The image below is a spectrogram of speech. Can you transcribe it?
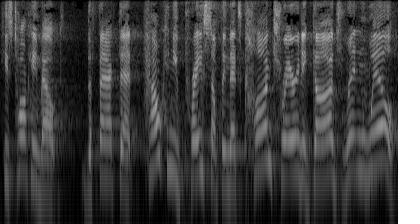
He's talking about the fact that how can you pray something that's contrary to God's written will?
